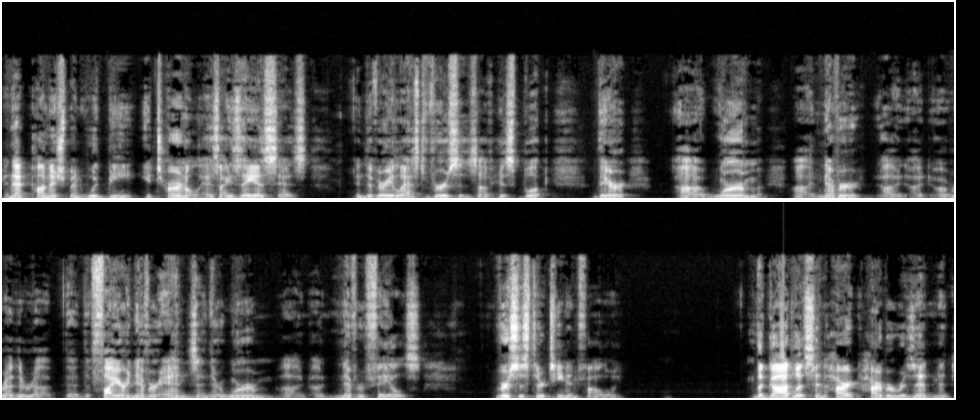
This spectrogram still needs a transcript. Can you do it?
and that punishment would be eternal, as Isaiah says in the very last verses of his book. Their uh, worm uh, never, uh, uh or rather, uh, the, the, fire never ends, and their worm uh, never fails. Verses 13 and following. The godless in heart harbor resentment.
